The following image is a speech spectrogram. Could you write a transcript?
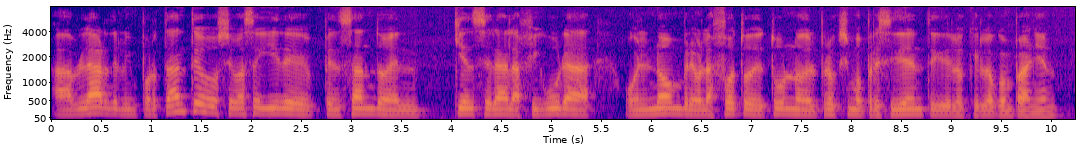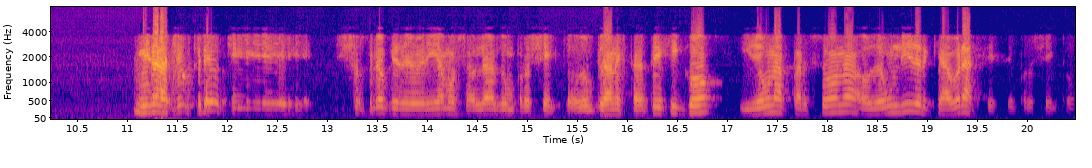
a hablar de lo importante o se va a seguir eh, pensando en quién será la figura o el nombre o la foto de turno del próximo presidente y de los que lo acompañan? Mira, yo creo que yo creo que deberíamos hablar de un proyecto, de un plan estratégico y de una persona o de un líder que abrace ese proyecto.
